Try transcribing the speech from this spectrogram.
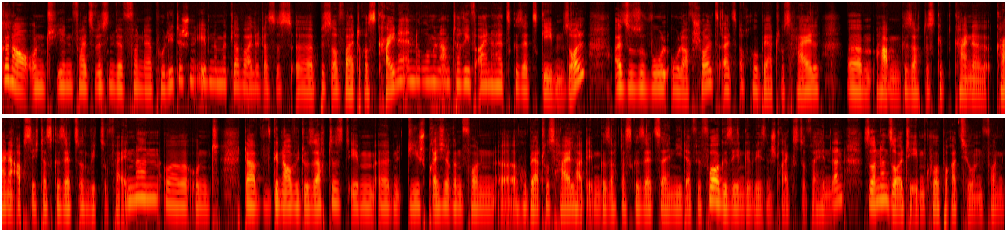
Genau, und jedenfalls wissen wir von der politischen Ebene mittlerweile, dass es äh, bis auf weiteres keine Änderungen am Tarifeinheitsgesetz geben soll. Also sowohl Olaf Scholz als auch Hubertus Heil ähm, haben gesagt, es gibt keine, keine Absicht, das Gesetz irgendwie zu verändern. Äh, und da, genau wie du sagtest, eben äh, die Sprecherin von äh, Hubertus Heil hat eben gesagt, das Gesetz sei nie dafür vorgesehen gewesen, Streiks zu verhindern, sondern sollte eben Kooperationen von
